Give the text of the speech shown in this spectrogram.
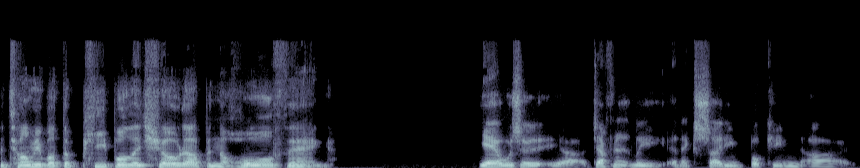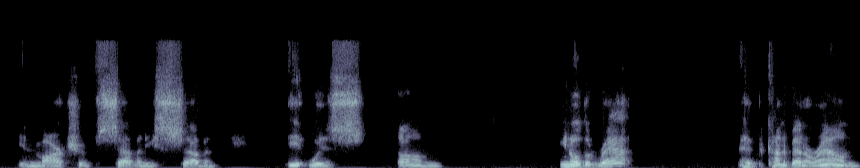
and tell me about the people that showed up and the whole thing. Yeah, it was a uh, definitely an exciting booking uh, in March of '77. It was, um, you know, the Rat had kind of been around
